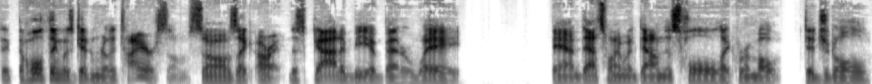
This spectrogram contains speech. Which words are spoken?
the, the whole thing was getting really tiresome. So I was like, all right, there's got to be a better way. And that's when I went down this whole like remote digital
